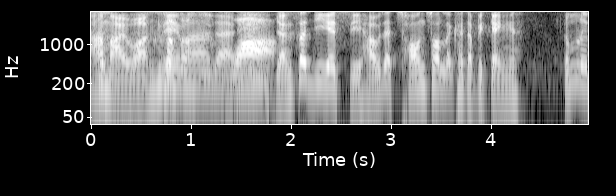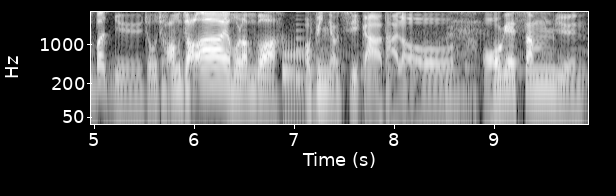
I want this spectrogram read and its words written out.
啱埋運添啦，真係。哇人失意嘅時候，即係創作力係特別勁嘅。咁你不如做創作啊？有冇諗過啊？我邊有資格啊，大佬？我嘅心願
